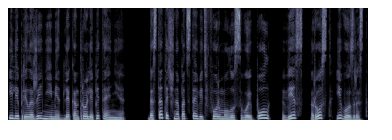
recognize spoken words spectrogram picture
или приложениями для контроля питания. Достаточно подставить формулу свой пол, вес, рост и возраст.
